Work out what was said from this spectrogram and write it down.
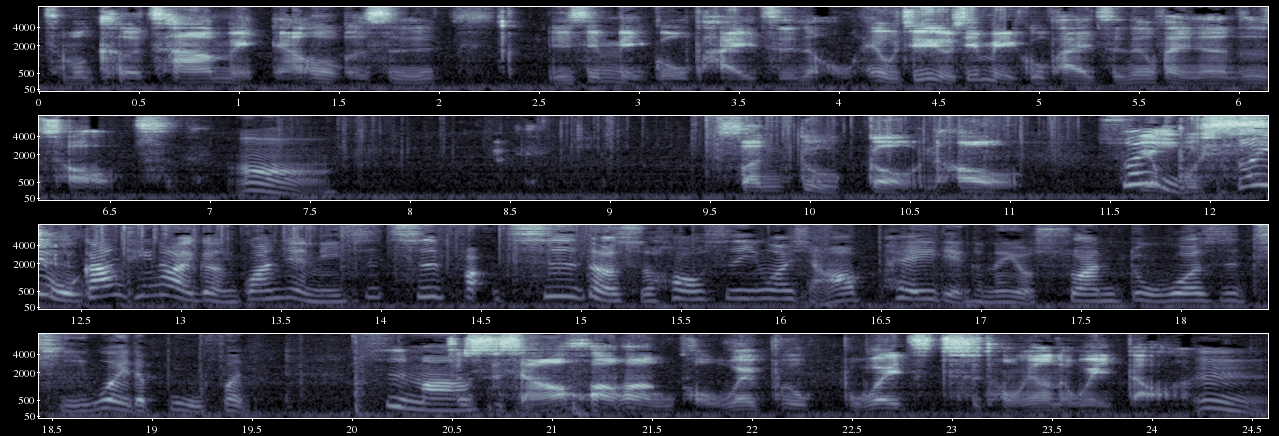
什么可差美啊，或者是有一些美国牌子那种，哎、欸，我觉得有些美国牌子那个番茄酱真的超好吃的。哦，酸度够，然后所以，所以我刚刚听到一个很关键，你是吃饭吃的时候是因为想要配一点可能有酸度或者是提味的部分，是吗？就是想要换换口味，不不会吃同样的味道啊。嗯，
